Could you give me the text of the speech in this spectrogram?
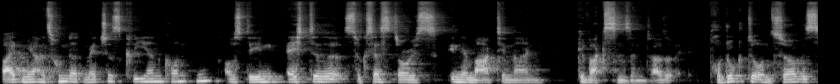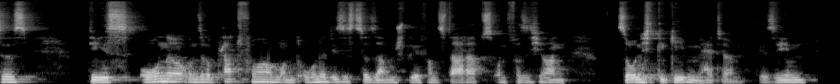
weit mehr als 100 Matches kreieren konnten, aus denen echte Success Stories in den Markt hinein gewachsen sind. Also Produkte und Services, die es ohne unsere Plattform und ohne dieses Zusammenspiel von Startups und Versicherern so nicht gegeben hätte. Wir sehen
